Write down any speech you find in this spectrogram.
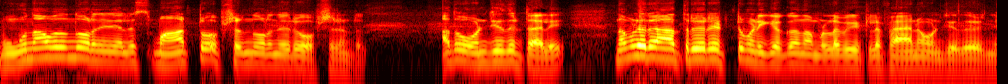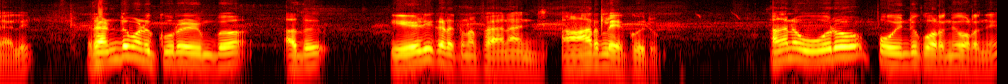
മൂന്നാമതെന്ന് പറഞ്ഞു കഴിഞ്ഞാൽ സ്മാർട്ട് ഓപ്ഷൻ എന്ന് പറഞ്ഞൊരു ഓപ്ഷൻ ഉണ്ട്. അത് ഓൺ ചെയ്തിട്ടാൽ നമ്മൾ രാത്രി ഒരു എട്ട് മണിക്കൊക്കെ നമ്മളുടെ വീട്ടിലെ ഫാൻ ഓൺ ചെയ്ത് കഴിഞ്ഞാൽ രണ്ട് മണിക്കൂർ കഴിയുമ്പോൾ അത് ഏഴി കിടക്കുന്ന ഫാൻ അഞ്ച് ആറിലേക്ക് വരും. അങ്ങനെ ഓരോ പോയിന്റ് കുറഞ്ഞ് കുറഞ്ഞ്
